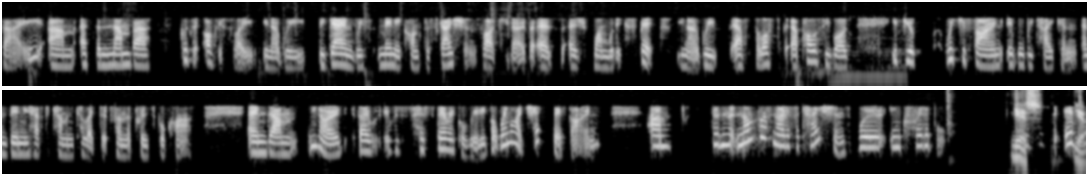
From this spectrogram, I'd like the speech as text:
say um, at the number because obviously, you know, we began with many confiscations, like you know, as as one would expect. You know, we our philosophy, our policy was, if you're with your phone, it will be taken, and then you have to come and collect it from the principal class. And, um, you know, they, it was hysterical, really. But when I checked their phone, um, the n- number of notifications were incredible. Yes. Every yep.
